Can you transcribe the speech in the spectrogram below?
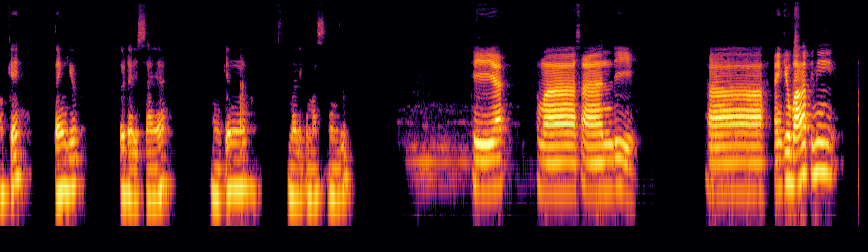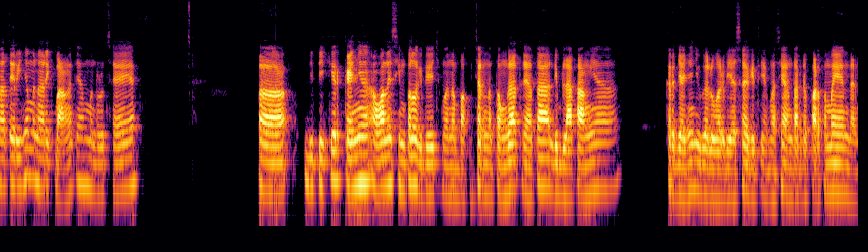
Oke, okay, thank you. Itu dari saya. Mungkin kembali ke Mas Andy. Iya, Mas Andi. Uh, thank you banget ini materinya menarik banget ya menurut saya Uh, dipikir kayaknya awalnya simple gitu ya, cuma nebak churn atau enggak, ternyata di belakangnya kerjanya juga luar biasa gitu ya, masih antar departemen dan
